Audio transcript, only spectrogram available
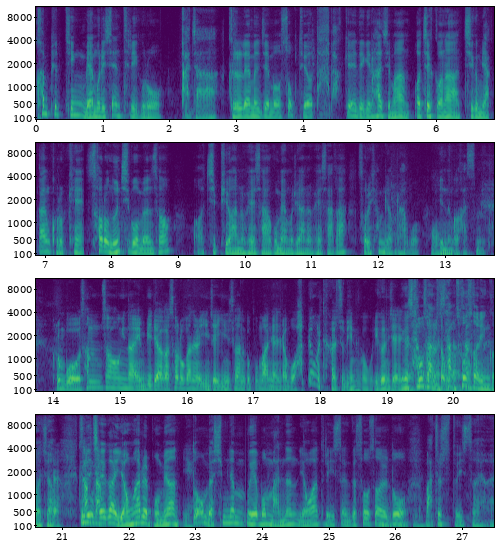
컴퓨팅 메모리 센트릭으로 가자. 그러려면 이제 뭐 소프트웨어 다 바뀌어야 되긴 하지만 어쨌거나 지금 약간 그렇게 서로 눈치 보면서 어, GPU 하는 회사하고 메모리 하는 회사가 서로 협력을 하고 어. 있는 것 같습니다. 그럼 뭐 삼성이나 엔비디아가 서로 간을 이제 인수하는 것뿐만이 아니라 뭐 합병을 택할 수도 있는 거고. 이건 이제 이거 상상, 상. 소설인 거죠. 그러니까 근데 상상. 제가 영화를 보면 예. 또 몇십 년 후에 보면 맞는 영화들이 있어요. 그 소설도 음, 맞을 수도 있어요. 예.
